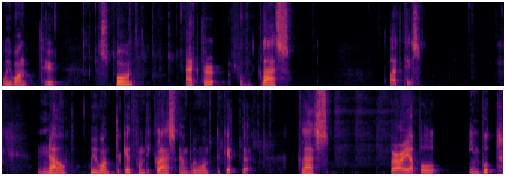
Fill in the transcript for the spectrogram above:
we want to spawn actor from class like this. Now we want to get from the class and we want to get the class variable input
